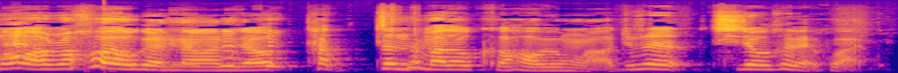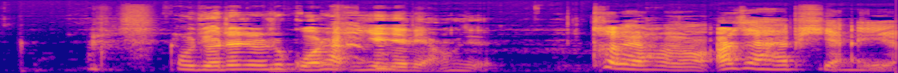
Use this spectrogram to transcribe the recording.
抹抹抹什么后腰跟呐，你知道，它真他妈都可好用了，就是吸收特别快。我觉得这就是国产业界良心。特别好用，而且还便宜。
